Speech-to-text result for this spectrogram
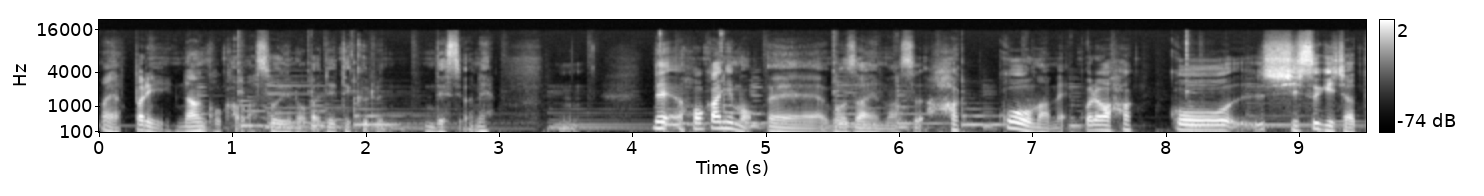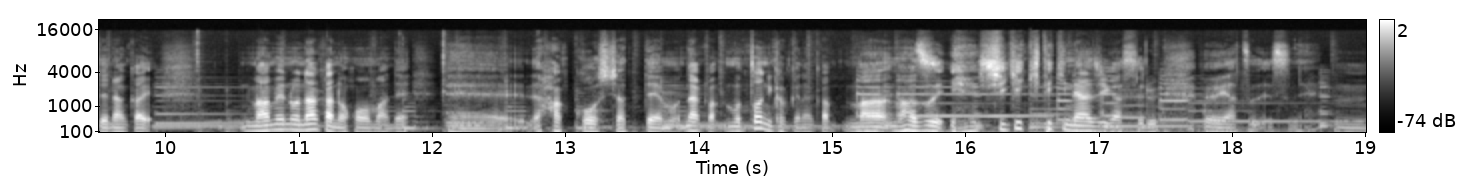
まあ、やっぱり何個かはそういうのが出てくるんですよね。うん、で他にも、えー、ございます。発酵豆。これは発酵しすぎちゃってなんか豆の中の方まで、えー、発酵しちゃってもうなんかもうとにかくなんかままずい 刺激的な味がするやつですね、うん、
